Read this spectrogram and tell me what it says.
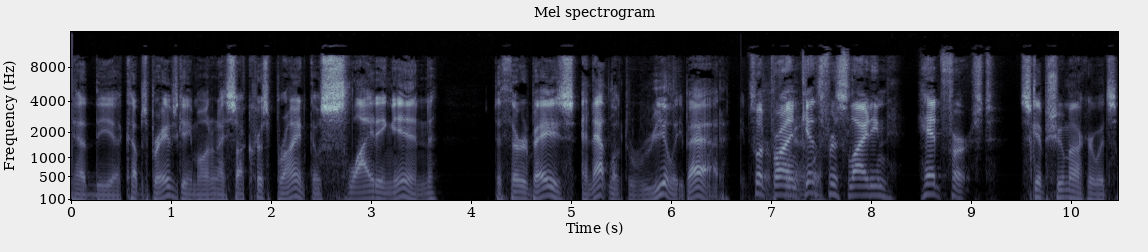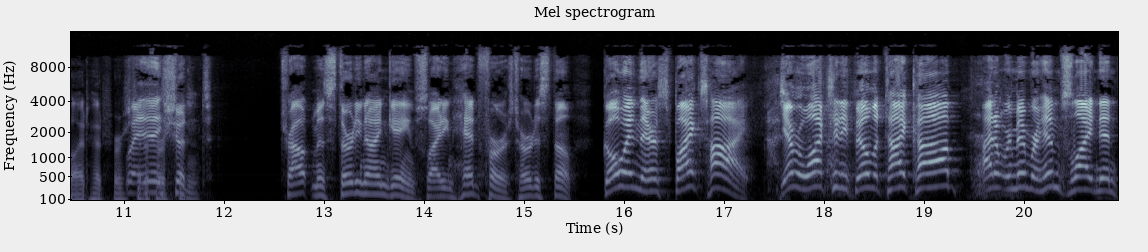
Had the uh, Cubs Braves game on, and I saw Kris Bryant go sliding in to third base, and that looked really bad. That's what Brian gets for sliding head first. Skip Schumaker would slide headfirst. first. Well, the they first shouldn't. Trout missed 39 games sliding headfirst, hurt his thumb. Go in there, spikes high. You ever watch any film of Ty Cobb? I don't remember him sliding in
